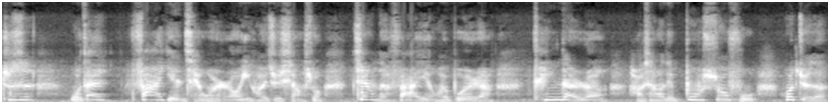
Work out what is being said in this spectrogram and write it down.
就是我在发言前，我很容易会去想说，这样的发言会不会让听的人好像有点不舒服，会觉得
